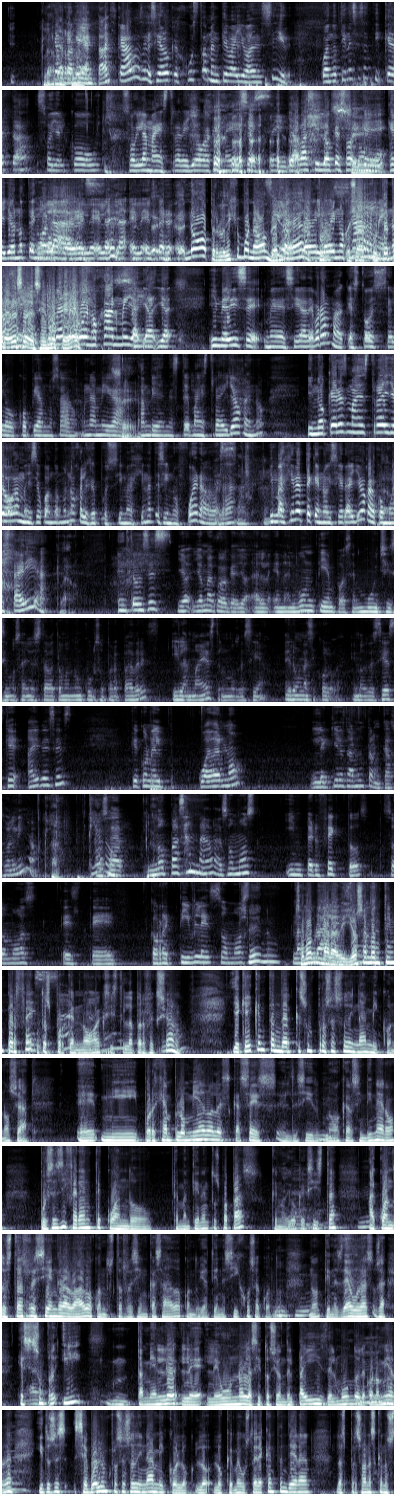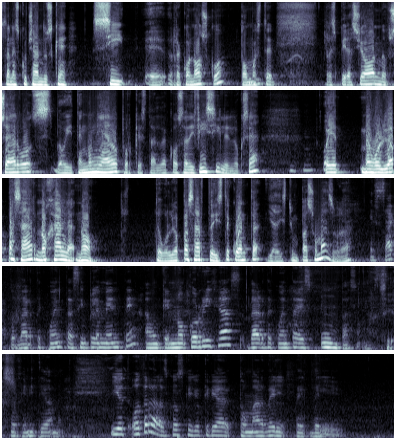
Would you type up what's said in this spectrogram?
Claro. Que herramientas. Acabas de decir algo que justamente iba yo a decir. Cuando tienes esa etiqueta, soy el coach, soy la maestra de yoga que me dice, Sí. ya vaciló que soy, Sí. que, que yo no tengo ¿Cómo la, el, el- la- el- el- Eh, no, pero lo dije en buena onda, Sí, es lo, real. lo de- lo de o sea, enojarme. tú te atreves a decir yo lo me que es. enojarme y, a- y a- me dice, me decía de broma, que esto es- se lo copiamos a una amiga Sí. también, este, maestra de yoga, ¿no? Y no que eres maestra de yoga, me dice cuando me enoja, le dije, pues imagínate si no fuera, ¿verdad? Exacto. Imagínate que no hiciera yoga, ¿cómo estaría? Claro. Entonces, Yo, yo me acuerdo que yo al- en algún tiempo, hace muchísimos años, estaba tomando un curso para padres y la maestra nos decía, era una psicóloga, y nos decía, es que hay veces que con el cuaderno le quieres dar un trancazo al niño. Claro. Claro. O sea, no pasa nada, somos imperfectos, somos este correctibles, somos Sí, no. Somos maravillosamente somos- imperfectos porque no existe la perfección. No. Y aquí hay que entender que es un proceso dinámico, ¿no? O sea, eh, mi, por ejemplo, miedo a la escasez, el decir me voy a quedar sin dinero, pues es diferente cuando te mantienen tus papás, que no digo que exista, a cuando estás recién graduado, a cuando estás recién casado, a cuando ya tienes hijos, a cuando no tienes deudas, o sea, ese es un pro- y mm, también le, le- le uno la situación del país, del mundo, de la economía, ¿verdad? Y entonces se vuelve un proceso dinámico. Lo, lo- lo que me gustaría que entendieran las personas que nos están escuchando es que si eh, reconozco, tomo este respiración, me observo, oye, tengo miedo porque está la cosa difícil y lo que sea. Oye, me volvió a pasar, no jala, no. Te volvió a pasar, te diste cuenta, ya diste un paso más, ¿verdad? Exacto, darte cuenta simplemente, aunque no corrijas, darte cuenta es un paso más, Así es. definitivamente. Y ot- otra de las cosas que yo quería tomar del, de- del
